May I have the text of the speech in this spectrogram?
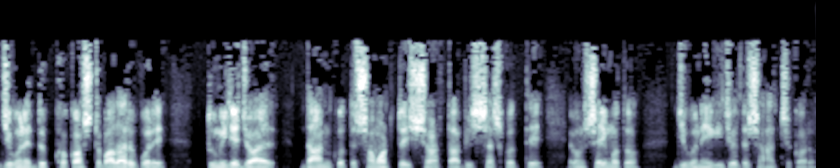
জীবনের দুঃখ, কষ্ট, বাধার উপরে তুমি যে জয় দান করতে সমর্থ ঈশ্বর, তা বিশ্বাস করতে এবং সেই মতো জীবনে এগিয়ে চলতে সাহায্য করো।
